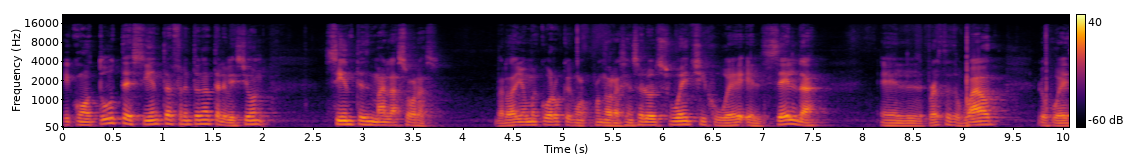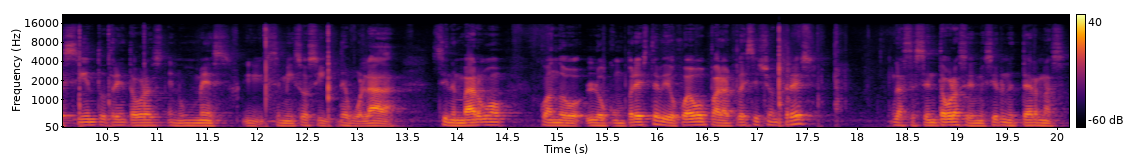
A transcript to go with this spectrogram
Y cuando tú te sientas frente a una televisión, sientes malas horas. ¿Verdad? Yo me acuerdo que cuando recién salió el Switch y jugué el Zelda, el Breath of the Wild, lo jugué 130 horas en un mes y se me hizo así, de volada. Sin embargo, cuando lo compré este videojuego para el PlayStation 3, las 60 horas se me hicieron eternas.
